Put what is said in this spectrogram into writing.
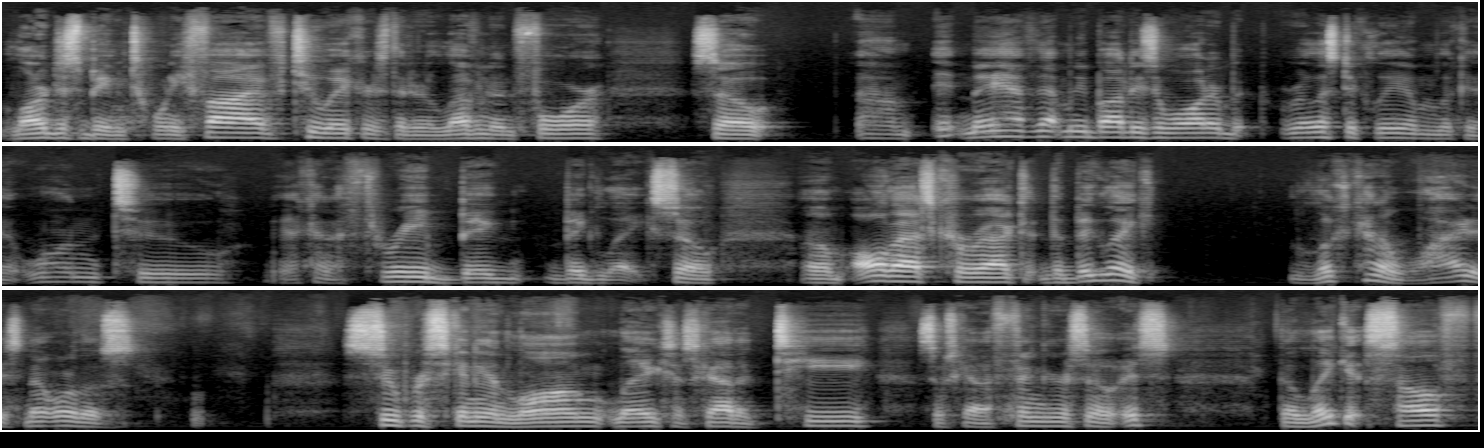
largest being 25, two acres that are 11 and 4. So um, it may have that many bodies of water, but realistically, I'm looking at one, two, yeah, kind of three big, big lakes. So um, all that's correct. The big lake looks kind of wide. It's not one of those super skinny and long legs. It's got a T, so it's got a finger. So it's the lake itself.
